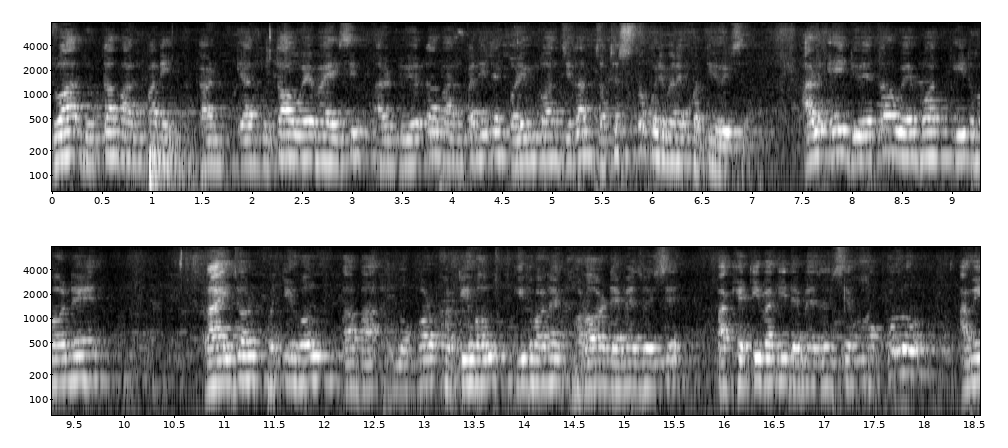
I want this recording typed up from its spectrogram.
যোৱা দুটা বানপানী, কাৰণ ইয়াত দুটা ৱেভ আহিছিল আৰু দুয়োটা বানপানীতে কৰিমগঞ্জ জিলাত যথেষ্ট পৰিমাণে ক্ষতি হৈছে। আৰু এই দুয়োটা ৱেভত কি ধৰণে ৰাইজৰ ক্ষতি হ'ল বা লোকৰ ক্ষতি হ'ল কি ধৰণে ঘৰৰ ডেমেজ হৈছে বা খেতি বাতি ডেমেজ হৈছে সকলো আমি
